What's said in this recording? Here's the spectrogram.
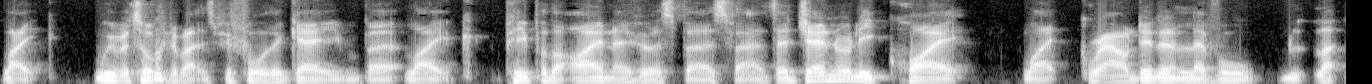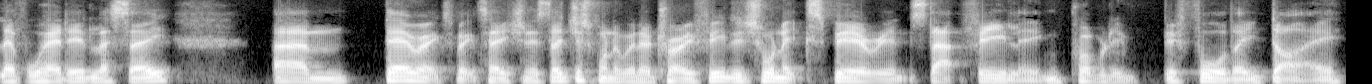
like we were talking about this before the game, but like people that I know who are Spurs fans, they're generally quite like grounded and level like level headed, let's say um, their expectation is they just want to win a trophy. They just want to experience that feeling, probably before they die,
